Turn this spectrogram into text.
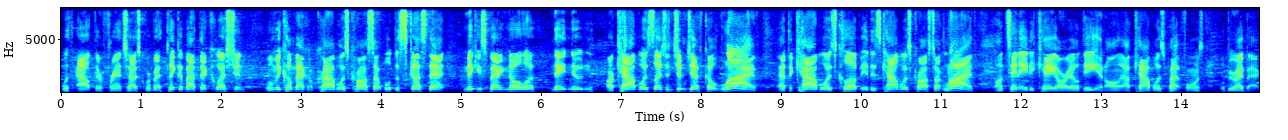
without their franchise quarterback? Think about that question when we come back on Cowboys Crosstalk. We'll discuss that. Mickey Spagnola, Nate Newton, our Cowboys legend, Jim Jeffcoat, live at the Cowboys Club. It is Cowboys Crosstalk live on 1080 KRLD and all our Cowboys platforms. We'll be right back.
